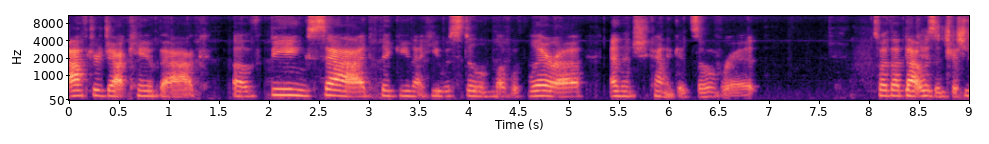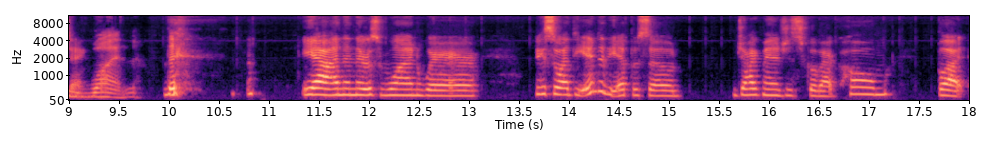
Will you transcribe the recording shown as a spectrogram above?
after Jack came back of being sad, thinking that he was still in love with Lara, and then she kind of gets over it. So I thought that was Because she interesting. Won. Yeah, and then there's one where because so at the end of the episode, Jack manages to go back home, but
